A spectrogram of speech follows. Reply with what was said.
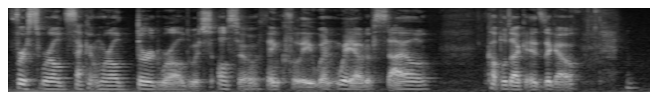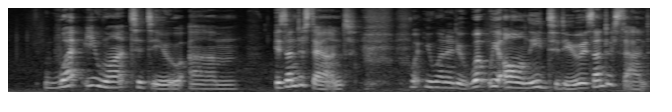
first world second world third world which also thankfully went way out of style a couple decades ago what you want to do um, is understand what you want to do. What we all need to do is understand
